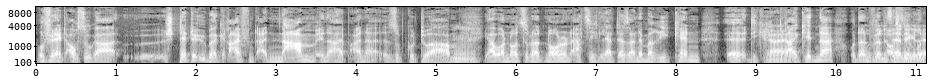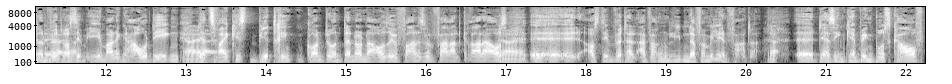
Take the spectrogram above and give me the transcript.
und vielleicht auch sogar äh, städteübergreifend einen Namen innerhalb einer Subkultur haben. Mhm. Ja, aber 1989 lernt er seine Marie kennen, äh, die kriegen ja, drei ja. Kinder und dann und wird, aus dem, und dann wird ja, aus dem ehemaligen Haudegen, der zwei Kisten Bier trinken konnte und dann noch nach Hause gefahren ist mit dem Fahrrad geradeaus, äh, äh, aus dem wird halt einfach ein liebender Familienvater, äh, der sich einen Campingbus kauft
